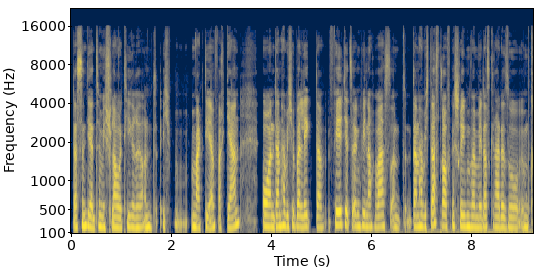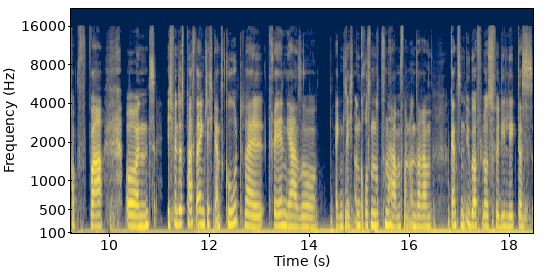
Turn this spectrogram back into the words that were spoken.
Das sind ja ziemlich schlaue Tiere und ich mag die einfach gern. Und dann habe ich überlegt, da fehlt jetzt irgendwie noch was und dann habe ich das draufgeschrieben, weil mir das gerade so im Kopf war. Und ich finde, es passt eigentlich ganz gut, weil Krähen ja so eigentlich einen großen Nutzen haben von unserem ganzen Überfluss. Für die liegt das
